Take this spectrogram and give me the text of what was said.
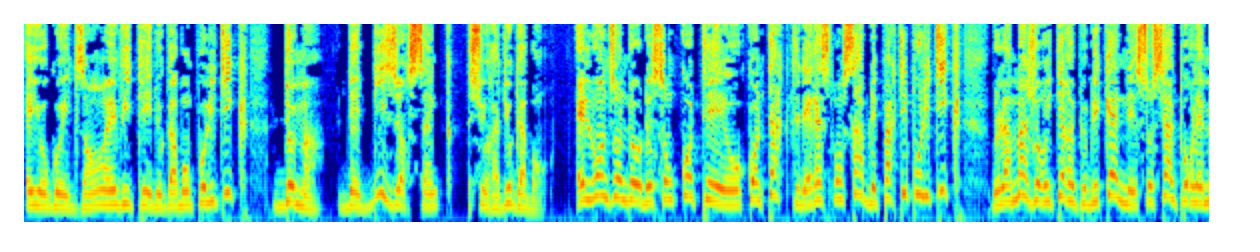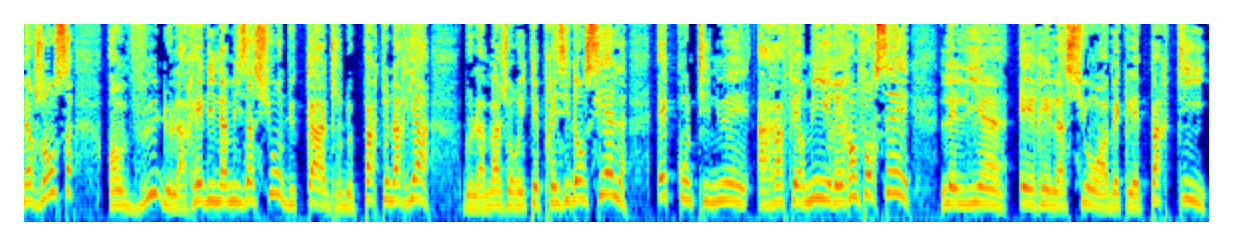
Eyogoidzan, invité de Gabon Politique, demain, dès 10h05 sur Radio Gabon. Et Luanzondo, de son côté, au contact des responsables des partis politiques de la majorité républicaine et sociale pour l'émergence, en vue de la redynamisation du cadre de partenariat de la majorité présidentielle et continuer à raffermir et renforcer les liens et relations avec les partis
